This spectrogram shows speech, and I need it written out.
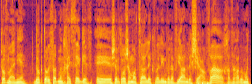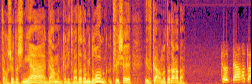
טוב מעניין. דוקטור יפעת בן חי שגב, יושבת ראש המועצה לכבלים ולוויין לשעבר, חברה במועצת הרשות השנייה, גם מנכ"לית ועדת המדרוג, כפי שהזכרנו. תודה רבה. תודה רבה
